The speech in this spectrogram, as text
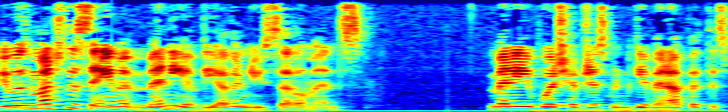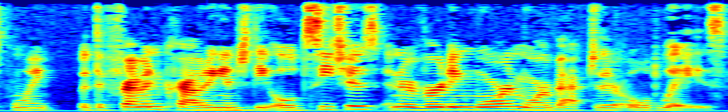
It was much the same at many of the other new settlements, many of which have just been given up at this point, with the Fremen crowding into the old sietches and reverting more and more back to their old ways.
